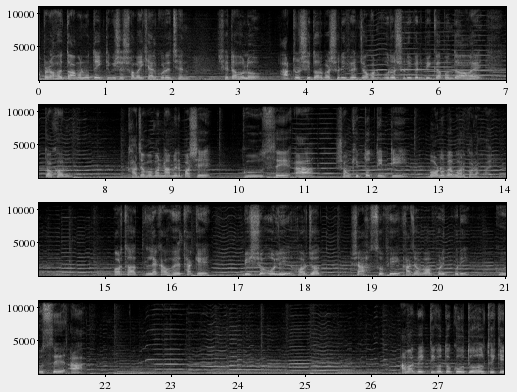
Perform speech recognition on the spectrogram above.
আপনারা হয়তো আমার মতো একটি বিষয় সবাই খেয়াল করেছেন, সেটা হলো আটরশি দরবার শরীফের যখন উরস শরীফের বিজ্ঞাপন দেওয়া হয়, তখন খাজা বাবার নামের পাশে কু সে আ সংক্ষিপ্ত তিনটি বর্ণ ব্যবহার করা হয়। অর্থাৎ লেখা হয়ে থাকে, বিশ্ব অলি হরজত শাহ সুফি খাজা বাবা ফরিদপুরি কু সে আ। আমার ব্যক্তিগত কৌতূহল থেকে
